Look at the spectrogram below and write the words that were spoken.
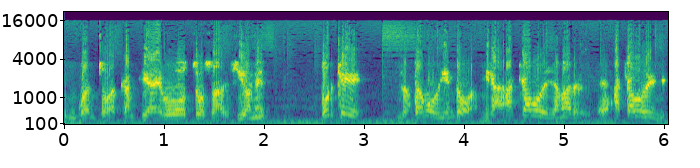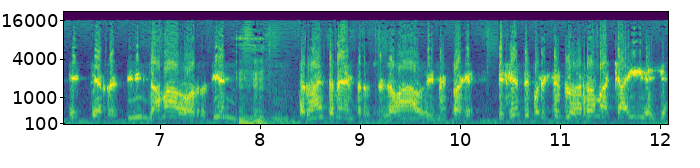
en cuanto a cantidad de votos, adhesiones, porque lo estamos viendo, mira, acabo de llamar, eh, acabo de, recibir llamados recién, permanentemente recién llamados y mensajes de gente, por ejemplo, de rama caída, y dice,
